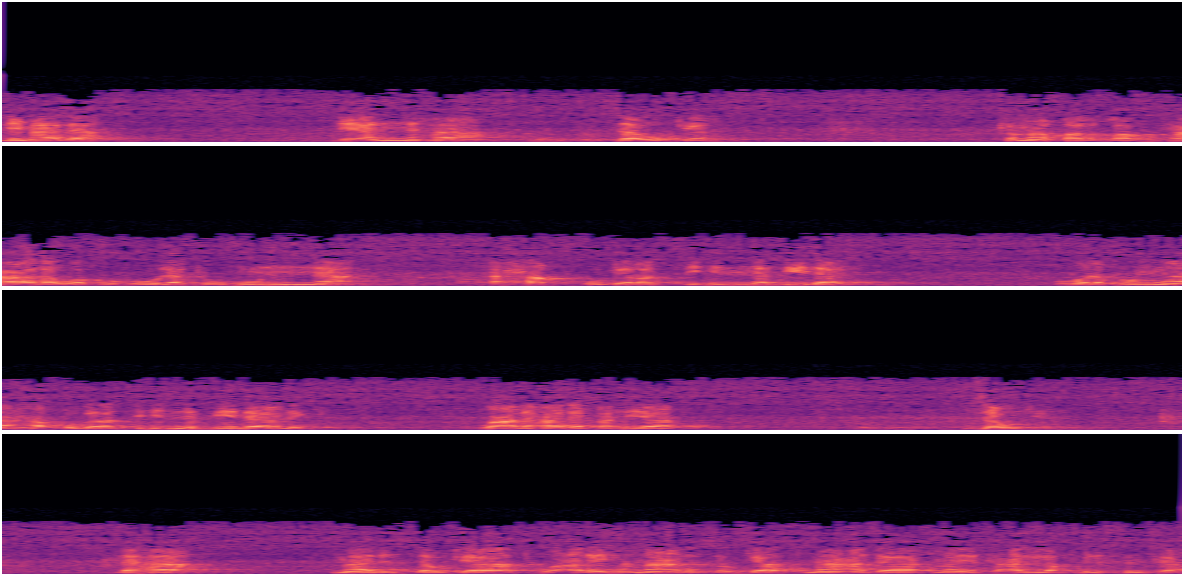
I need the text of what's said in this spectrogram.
لماذا؟ لأنها زوجة كما قال الله تعالى وبعولتهن أحق بردهن في ذلك. وبعولتهن أحق بردهن في ذلك. وعلى هذا فهي زوجة. لها ما للزوجات وعليها ما على الزوجات ما عدا ما يتعلق بالاستمتاع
